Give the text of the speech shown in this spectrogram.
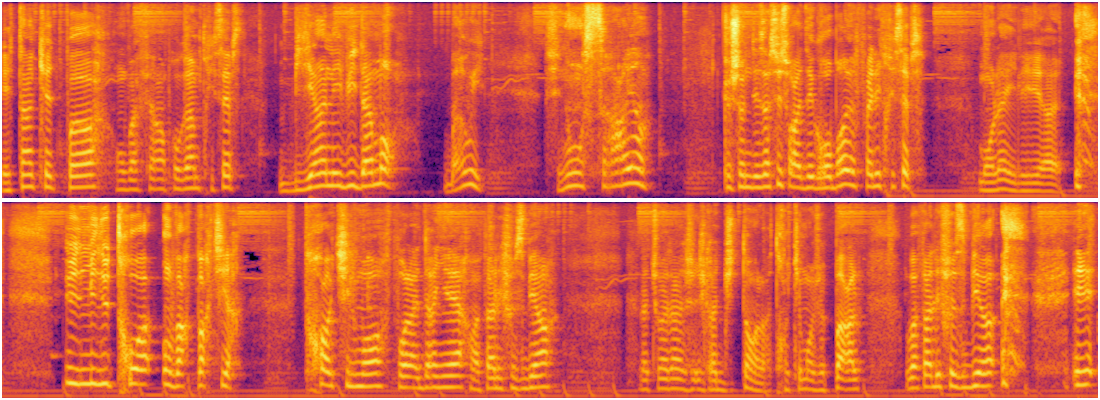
Et t'inquiète pas, on va faire un programme triceps, bien évidemment. Bah oui, sinon ça sert à rien. Que je donne des astuces sur la des gros bras, il faut les triceps. Bon là, il est 1 minute 3, on va repartir tranquillement pour la dernière. On va faire les choses bien. Là, tu vois, là, je, garde du temps, là. Tranquillement, je parle. On va faire les choses bien. Et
